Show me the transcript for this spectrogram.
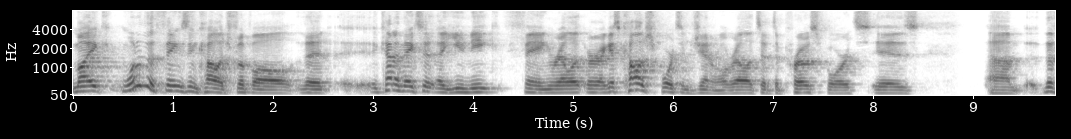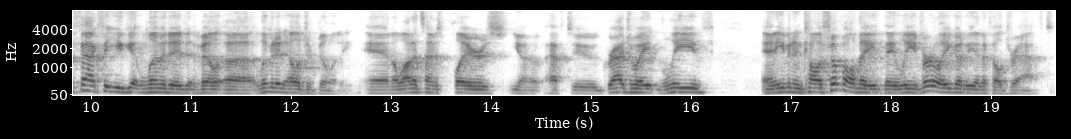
Mike, one of the things in college football that it kind of makes it a unique thing, or I guess college sports in general, relative to pro sports, is um, the fact that you get limited avail- uh, limited eligibility, and a lot of times players, you know, have to graduate and leave, and even in college football, they they leave early, go to the NFL draft.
